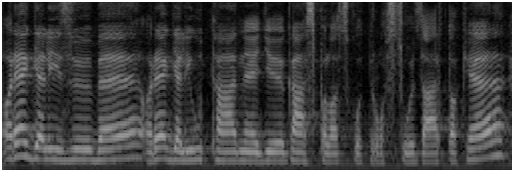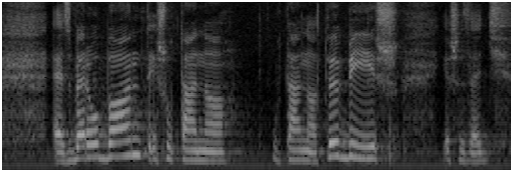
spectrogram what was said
a reggelizőbe, a reggeli után egy gázpalackot rosszul zártak el, ez berobbant, és utána, utána a többi is, és ez egy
